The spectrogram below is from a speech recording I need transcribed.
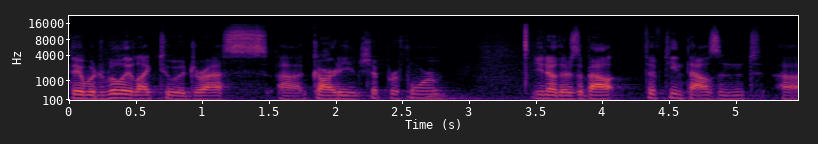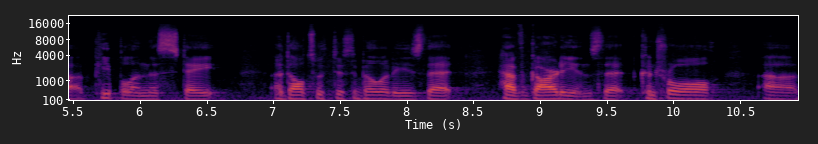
they would really like to address uh, guardianship reform. You know, there's about 15,000 uh, people in this state, adults with disabilities, that have guardians that control uh,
